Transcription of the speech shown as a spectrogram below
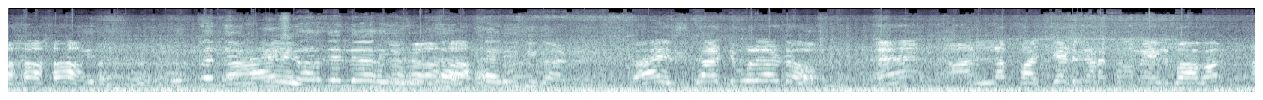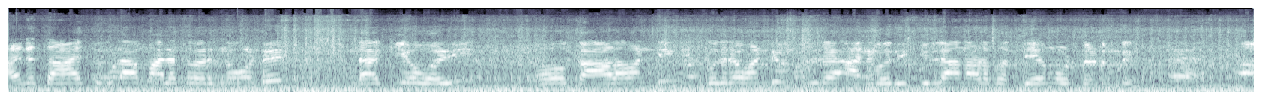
Guys, ഇത് അടിപൊളിയാട്ടോ ഏഹ് പച്ചയായിട്ട് കിടക്കുന്ന മേൽഭാഗം. അതിന്റെ താഴത്ത് കൂടെ ആ മല തുരന്നുകൊണ്ട് ഉണ്ടാക്കിയ വഴി ഓ കാളവണ്ടി കുതിര വണ്ടി ഒന്നും ഇതിൽ അനുവദിക്കില്ല എന്നവിടെ പ്രത്യേകം കൊടുത്തിട്ടുണ്ട്. ആ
